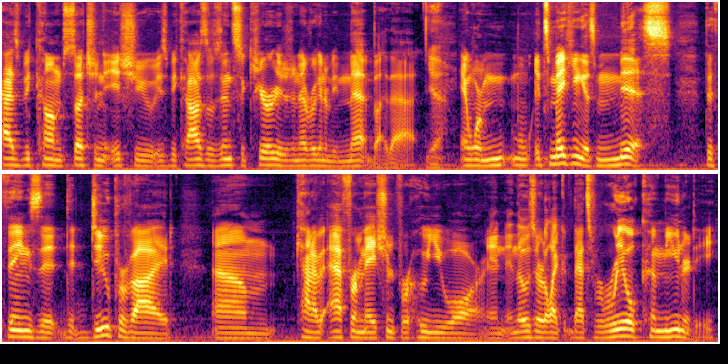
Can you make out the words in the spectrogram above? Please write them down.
has become such an issue is because those insecurities are never going to be met by that. Yeah. and we're it's making us miss the things that that do provide. Um, kind of affirmation for who you are and, and those are like that's real community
